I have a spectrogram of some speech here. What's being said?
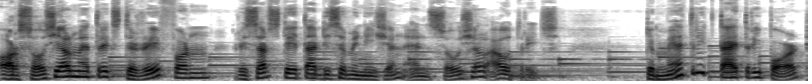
or social metrics derived from research data dissemination and social outreach. The metric tide report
